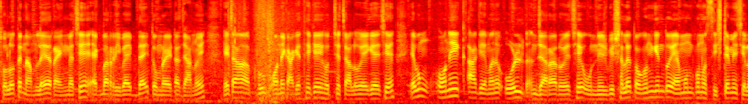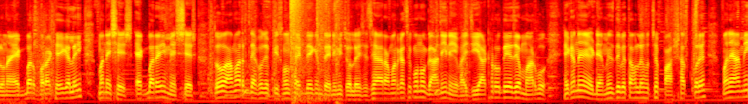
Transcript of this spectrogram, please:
ষোলোতে নামলে র্যাঙ্ক ম্যাচে একবার রিভাইভ দেয়, তোমরা এটা জানোই। এটা খুব অনেক আগে থেকেই হচ্ছে চালু হয়ে গিয়েছে। এবং অনেক আগে মানে ওল্ড যারা রয়েছে উনিশ বিশ সালে, তখন কিন্তু এমন কোনো সিস্টেমই ছিল না। একবার ভরা খেয়ে গেলেই মানে শেষ, একবারেই ম্যাচ শেষ। তো আমার দেখো যে পিছন সাইড দিয়ে কিন্তু এনিমি চলে এসেছে। আর আমার কাছে কোনো গানই নেই ভাই। জি আঠারো দিয়ে যে মারবো, এখানে ড্যামেজ দেবে তাহলে হচ্ছে পাঁচ সাত করে। মানে আমি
